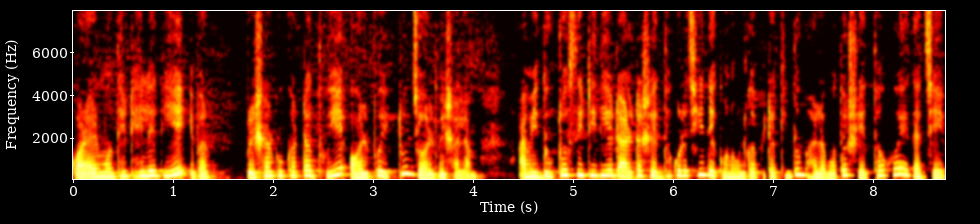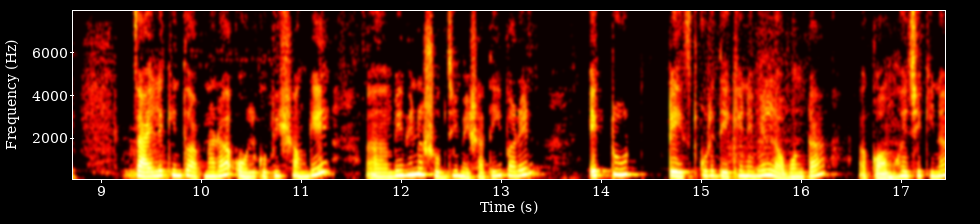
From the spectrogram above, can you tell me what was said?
কড়াইয়ের মধ্যে ঢেলে দিয়ে এবার প্রেশার কুকারটা ধুয়ে অল্প একটু জল মেশালাম। আমি দুটো সিটি দিয়ে ডালটা সেদ্ধ করেছি। দেখুন, ওলকপিটা কিন্তু ভালো মতো সেদ্ধ হয়ে গেছে। চাইলে কিন্তু আপনারা ওলকপির সঙ্গে বিভিন্ন সবজি মেশাতেই পারেন। একটু টেস্ট করে দেখে নেবেন লবণটা কম হয়েছে কিনা।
